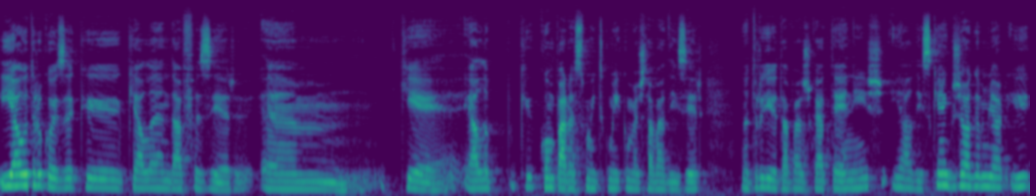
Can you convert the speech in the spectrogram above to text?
E há outra coisa que, que ela anda a fazer, hum, que é, ela que compara-se muito comigo, como eu estava a dizer. No outro dia eu estava a jogar ténis e ela disse: Quem é que joga melhor? E,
